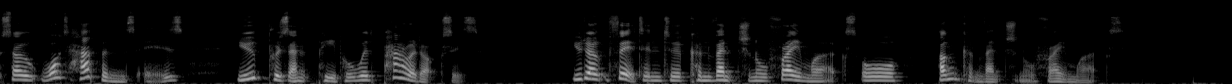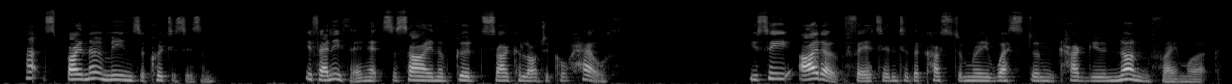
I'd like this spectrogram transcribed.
so what happens is you present people with paradoxes. You don't fit into conventional frameworks or unconventional frameworks. That's by no means a criticism. If anything, it's a sign of good psychological health. You see, I don't fit into the customary Western Kagyu nun framework.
